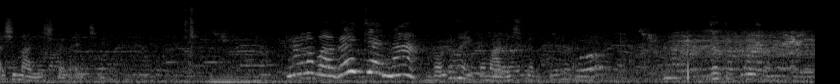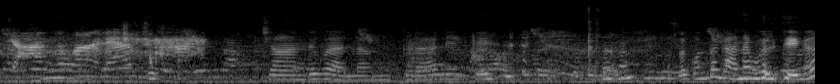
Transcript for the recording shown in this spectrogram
अशी मालिश करायची मला बघायचं ना बघ ना इथं मालिश करते ना तिकडे. चांद वाला मुकड़ा लेके असं कोणतं गाणं बोलते ग?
